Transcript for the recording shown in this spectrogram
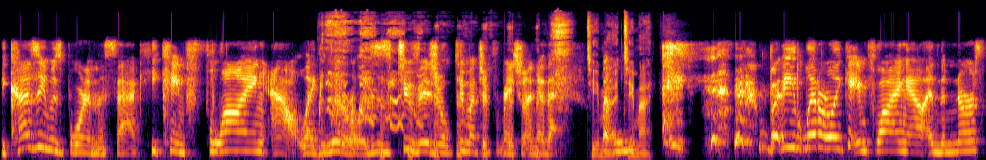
because he was born in the sack, he came flying out, like literally. this is too visual, too much information. I know that. TMI, TMI. but he literally came flying out, and the nurse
